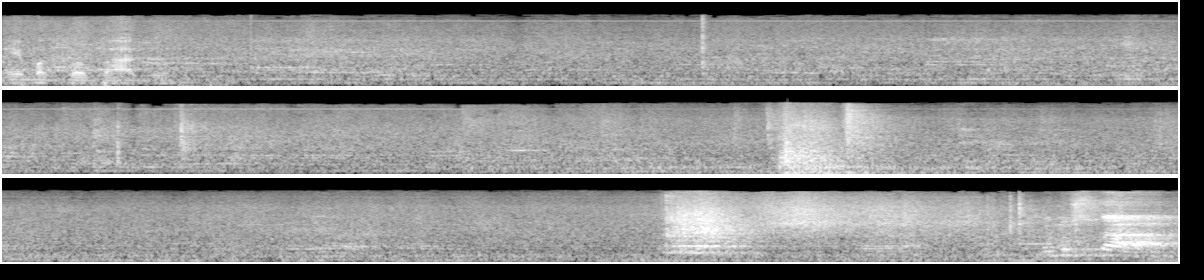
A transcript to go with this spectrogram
ay magbabago. Kumusta?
